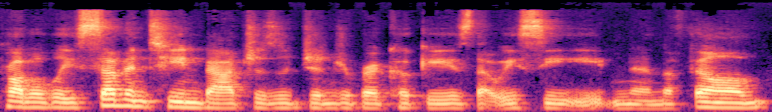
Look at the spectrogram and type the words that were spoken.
probably 17 batches of gingerbread cookies that we see eaten in the film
